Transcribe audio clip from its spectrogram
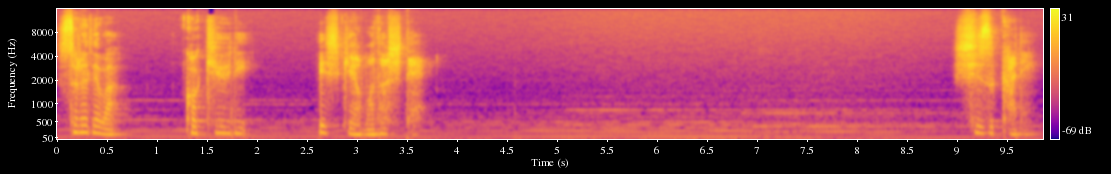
それでは呼吸に意識を戻して静かに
